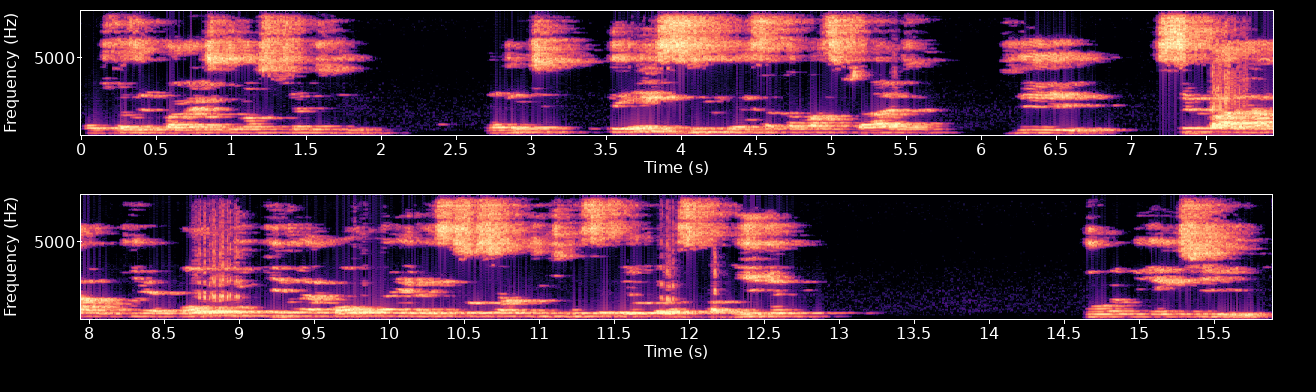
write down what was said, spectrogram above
pode fazer parte do nosso dia a dia. E a gente tem sim essa capacidade de separar o que é bom e o que não é bom da herança social que a gente recebeu da nossa família, do ambiente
